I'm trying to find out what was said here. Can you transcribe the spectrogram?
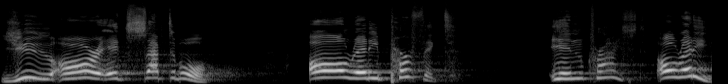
You are acceptable, already perfect in Christ, already.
